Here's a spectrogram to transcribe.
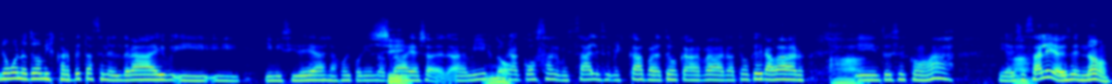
no, bueno, tengo mis carpetas en el drive y, y- y mis ideas las voy poniendo Sí. acá y allá. A mí es No. una cosa que me sale, se me escapa, la tengo que agarrar, la tengo que grabar. Ah, Y entonces es como, ah, y a veces Ah. sale y a veces no.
